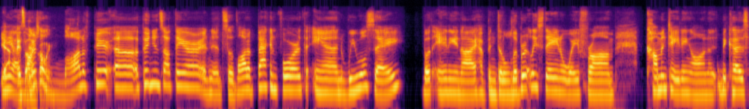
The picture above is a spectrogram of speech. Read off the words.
yeah, it's there's ongoing. a lot of uh, opinions out there, and it's a lot of back and forth. And we will say, both Annie and I have been deliberately staying away from commentating on it because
